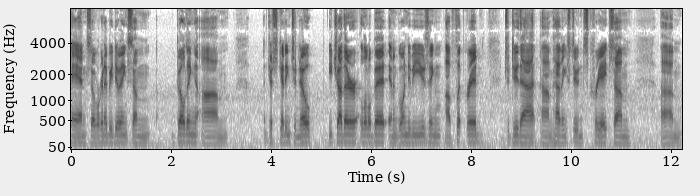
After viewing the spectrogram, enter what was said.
And so we're going to be doing some building, um, just getting to know each other a little bit. And I'm going to be using uh, Flipgrid to do that, um, having students create some um,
